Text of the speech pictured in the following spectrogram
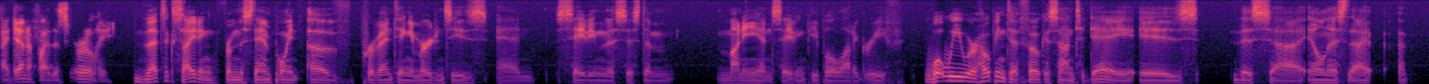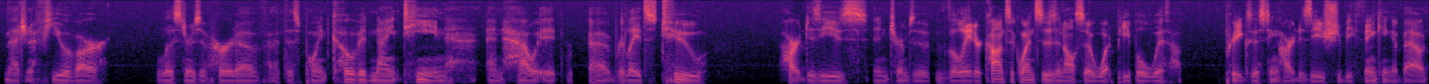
identify this early. That's exciting from the standpoint of preventing emergencies and saving the system money and saving people a lot of grief. What we were hoping to focus on today is this uh, illness that I imagine a few of our listeners have heard of at this point, COVID 19. and how it uh, relates to heart disease in terms of the later consequences and also what people with pre existing heart disease should be thinking about.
